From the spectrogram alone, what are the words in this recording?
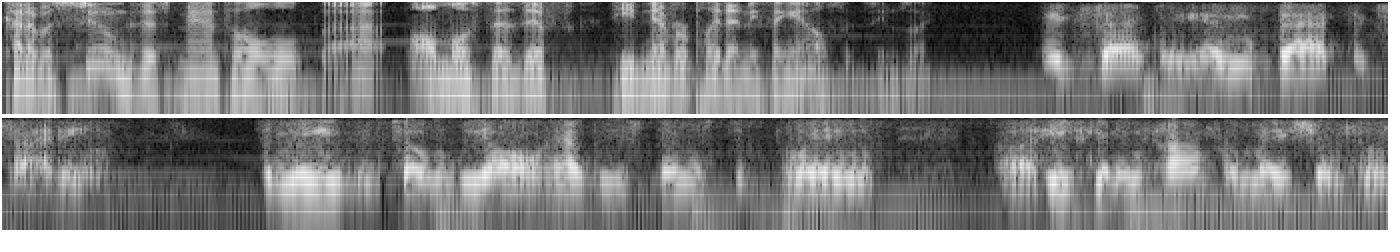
kind of assumed this mantle uh, almost as if he'd never played anything else. It seems like exactly, and that's exciting to me. So we all have these things to bring. Uh, he's getting confirmation from,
